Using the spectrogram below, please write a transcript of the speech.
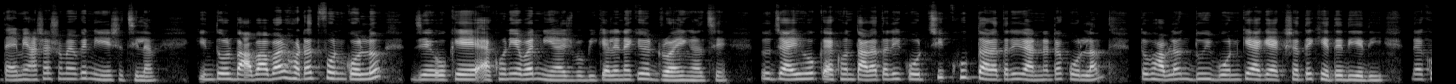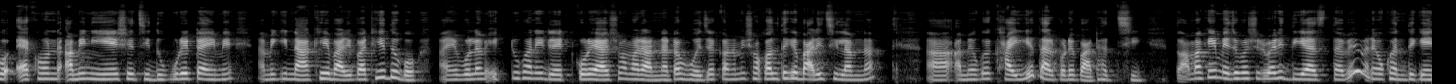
তাই আমি আসার সময় ওকে নিয়ে এসেছিলাম। কিন্তু ওর বাবা আবার হঠাৎ ফোন করল যে ওকে এখনই আবার নিয়ে আসব, বিকালে নাকি ওর ড্রয়িং আছে। তো যাই হোক, এখন তাড়াতাড়ি করছি, খুব তাড়াতাড়ি রান্নাটা করলাম। তো ভাবলাম দুই বোনকে আগে একসাথে খেতে দিয়ে দিই। দেখো, এখন আমি নিয়ে এসেছি দুপুরের টাইমে আমি কি না খেয়ে বাড়ি পাঠিয়ে দেবো? আমি বললাম, একটুখানি লেট করে আসো, আমার রান্নাটা হয়ে যাক, কারণ আমি সকাল থেকে বাড়ি ছিলাম না। আমি ওকে খাইয়ে তারপরে পাঠাচ্ছি। তো আমাকেই মেজোভাসের বাড়ি দিয়ে আসতে হবে মানে ওখান থেকেই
